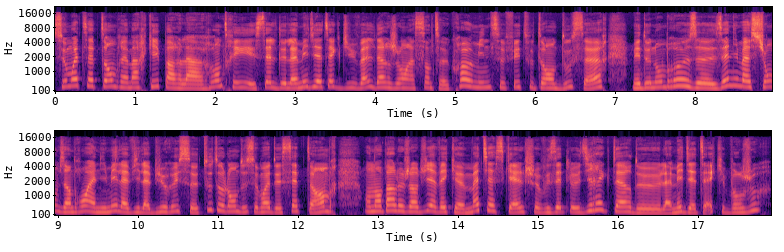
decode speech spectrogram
Ce mois de septembre est marqué par la rentrée et celle de la médiathèque du Val d'Argent à Sainte-Croix-aux-Mines se fait tout en douceur. Mais de nombreuses animations viendront animer la Villa Burus tout au long de ce mois de septembre. On en parle aujourd'hui avec Mathias Kelch. Vous êtes le directeur de la médiathèque. Bonjour.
